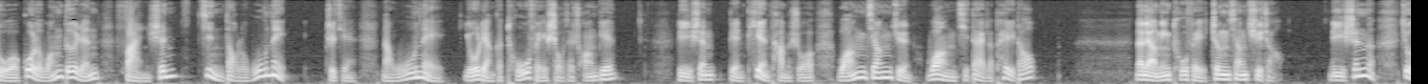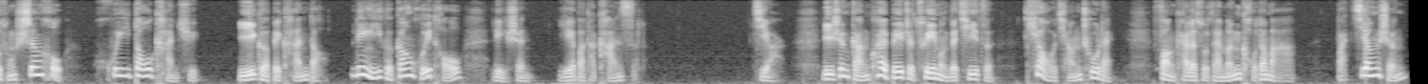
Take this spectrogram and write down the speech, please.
躲过了王德仁，反身进到了屋内。只见那屋内有两个土匪守在床边，李申便骗他们说王将军忘记带了佩刀。那两名土匪争相去找，李申呢就从身后挥刀砍去，一个被砍倒，另一个刚回头，李申也把他砍死了。继而，李申赶快背着崔猛的妻子。跳墙出来，放开了锁在门口的马，把缰绳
